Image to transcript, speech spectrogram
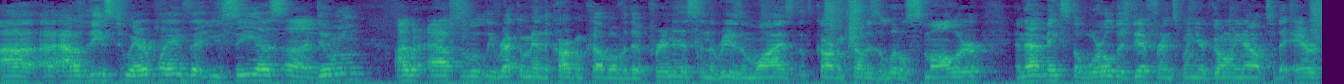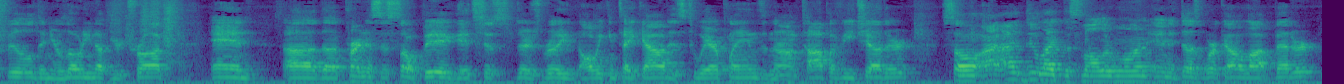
uh, out of these two airplanes that you see us uh, doing, I would absolutely recommend the Carbon Cub over the Apprentice. And the reason why is the Carbon Cub is a little smaller and that makes the world of difference when you're going out to the airfield and you're loading up your truck and uh, the Apprentice is so big, it's just, there's really, all we can take out is two airplanes and they're on top of each other. So I, I do like the smaller one and it does work out a lot better.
